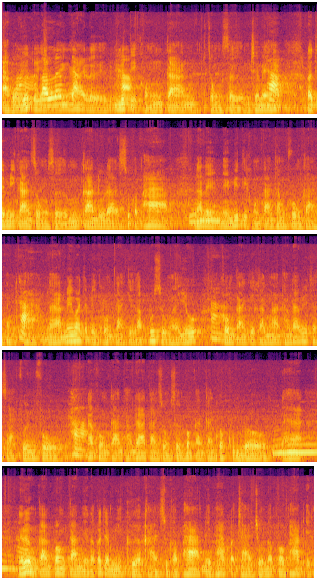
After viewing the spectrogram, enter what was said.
อะผมยกตัวอเราย่างเริ่มจากง่ายๆเลยค่ะมิติของการส่งเสริมใช่ไหมค่ะครับ เราจะมีการส่งเสริมการดูแลสุขภาพนะในในมิติของการทำโครงการต่างๆนะไม่ว่าจะเป็นโครงการเกี่ยวกับผู้สูงอายุอ่าโครงการเกี่ยวกับงานทางด้านวิทยาศาสตร์ฟื้นฟูค่ะนะโครงการทางด้านการส่งเสริมป้องกันการควบคุมโรคนะฮะอืม ในเรื่องของการป้องกันเนี่ยเราก็จะมีเครือข่ายสุขภาพในภาคประชาชน แล้วก็ภาคเอก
